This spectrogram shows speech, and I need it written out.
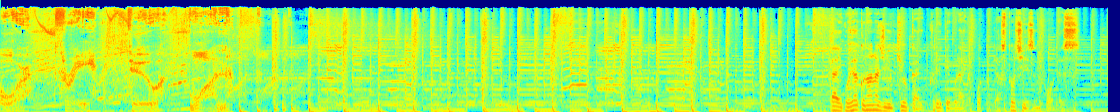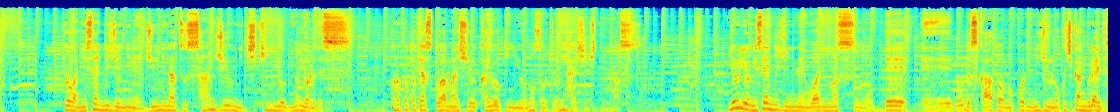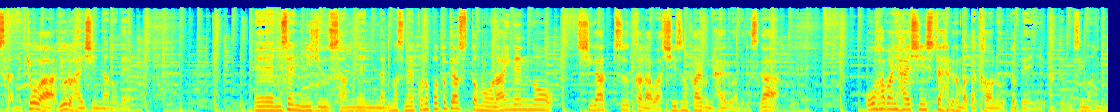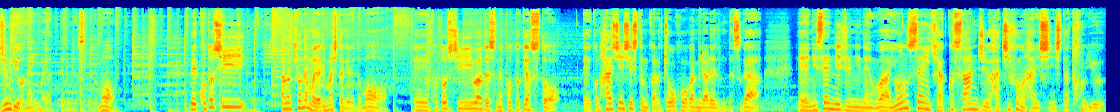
four, three, two, one. 第579回クリエイティブライフポッドキャストシーズン4です。今日は2022年12月30日金曜日の夜です。このポッドキャストは毎週火曜金曜の早朝に配信しています。いよいよ2022年終わりますので、えーどうですか？あと残り26時間ぐらいですかね。今日は夜配信なのでえー2023年になりますね。このポッドキャストも来年の4月からはシーズン5に入るわけですが大幅に配信スタイルがまた変わる予定になっております。今準備をね今やってるんですけども。で今年あの去年もやりましたけれども、えー今年はですねポッドキャスト、えーこの配信システムから情報が見られるんですが、えー2022年は4138分配信したという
